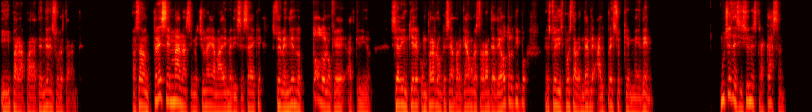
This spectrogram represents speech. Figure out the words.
y para, para atender en su restaurante. Pasaron tres semanas y me eché una llamada y me dice, ¿sabe qué? Estoy vendiendo todo lo que he adquirido. Si alguien quiere comprarlo, aunque sea para que haga un restaurante de otro tipo, estoy dispuesta a venderle al precio que me den. Muchas decisiones fracasan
